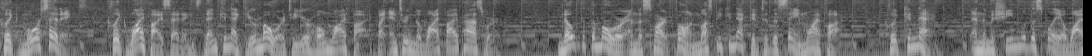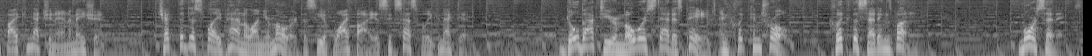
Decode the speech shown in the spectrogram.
Click More Settings. Click Wi-Fi settings, then connect your mower to your home Wi-Fi by entering the Wi-Fi password. Note that the mower and the smartphone must be connected to the same Wi-Fi. Click Connect, and the machine will display a Wi-Fi connection animation. Check the display panel on your mower to see if Wi-Fi is successfully connected. Go back to your mower status page and click Control. Click the Settings button. More settings.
